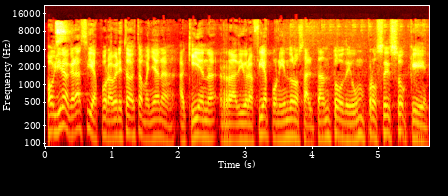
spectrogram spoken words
Paulina, gracias por haber estado esta mañana aquí en Radiografía poniéndonos al tanto de un proceso que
